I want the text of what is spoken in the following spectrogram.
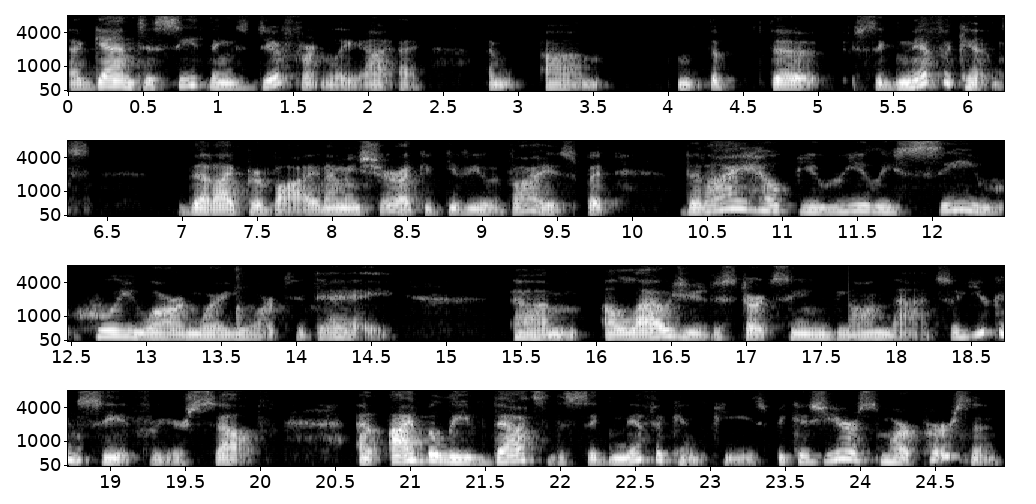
again to see things differently. I, I I'm um, the the significance that I provide. I mean, sure, I could give you advice, but that I help you really see who you are and where you are today um, allows you to start seeing beyond that, so you can see it for yourself. And I believe that's the significant piece because you're a smart person,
